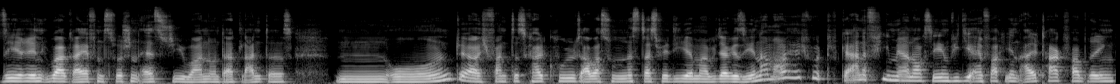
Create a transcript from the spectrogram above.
serienübergreifend zwischen SG-1 und Atlantis. Mm, und ja, ich fand das halt cool, aber zumindest, dass wir die hier mal wieder gesehen haben. Aber ich würde gerne viel mehr noch sehen, wie die einfach ihren Alltag verbringen,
